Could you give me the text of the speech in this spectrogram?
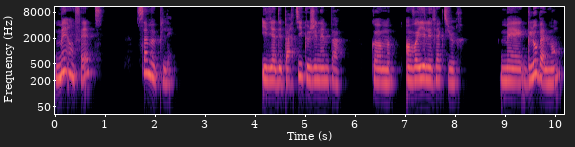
Mais en fait, ça me plaît. Il y a des parties que je n'aime pas, comme envoyer les factures. Mais globalement,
